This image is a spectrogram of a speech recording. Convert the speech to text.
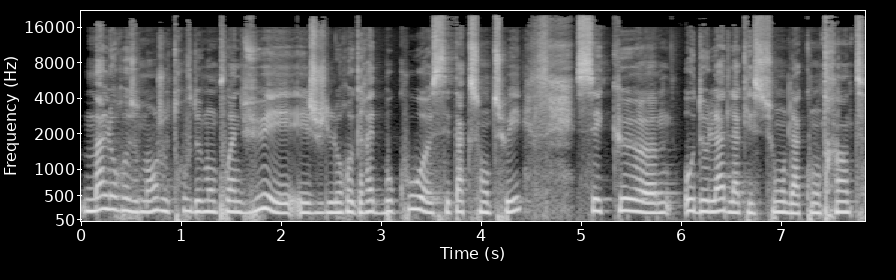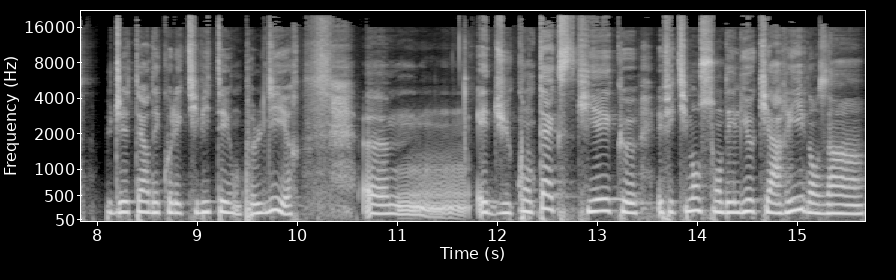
malheureusement, je trouve de mon point de vue, et, et je le regrette beaucoup, euh, s'est accentué, c'est que euh, au-delà de la question de la contrainte budgétaire des collectivités, on peut le dire, euh, et du contexte qui est que effectivement ce sont des lieux qui arrivent dans un,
